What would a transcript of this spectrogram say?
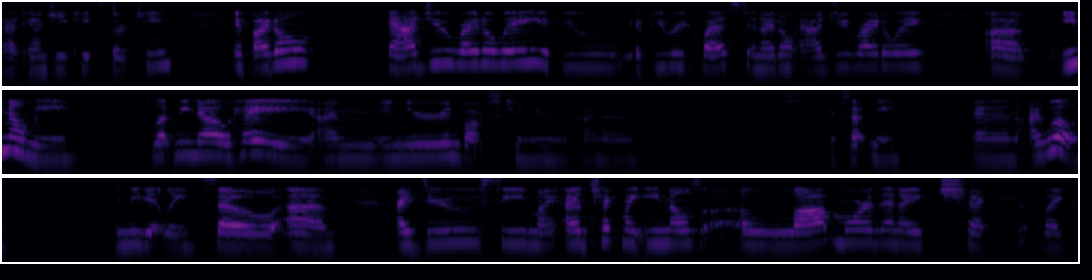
at angicakes13. If I don't add you right away, if you if you request and I don't add you right away, uh, email me. Let me know. Hey, I'm in your inbox. Can you kind of accept me? And I will immediately. So um, I do see my I check my emails a lot more than I check like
